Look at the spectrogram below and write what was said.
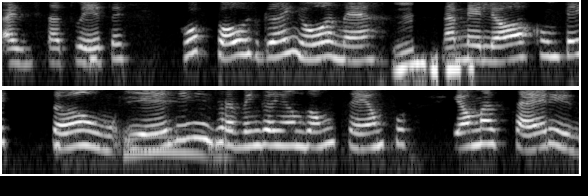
as estatuetas, RuPaul's ganhou, né? Uhum. Na melhor competição. Sim. E ele já vem ganhando há um tempo. E é uma série,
